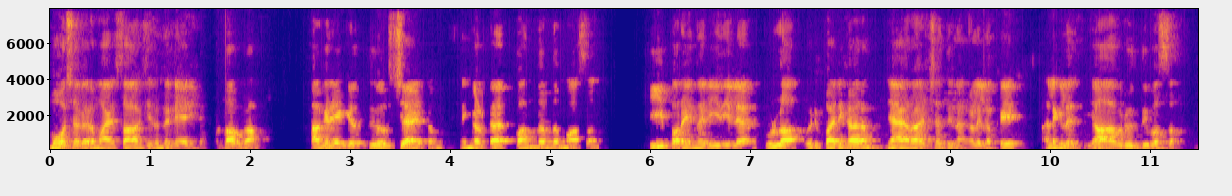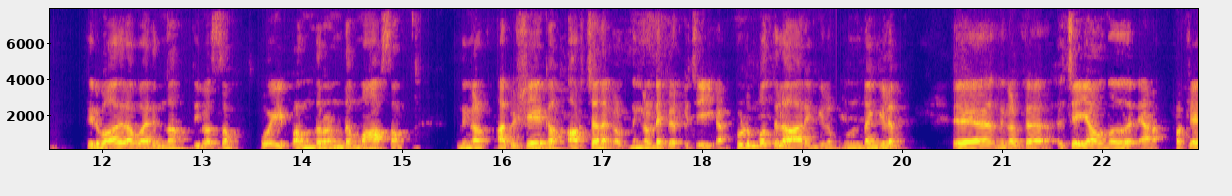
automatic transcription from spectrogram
മോശകരമായ സാഹചര്യം തന്നെയായിരിക്കും ഉണ്ടാവുക. അങ്ങനെയെങ്കിൽ തീർച്ചയായിട്ടും നിങ്ങൾക്ക് പന്ത്രണ്ട് മാസം ഈ പറയുന്ന രീതിയിൽ ഉള്ള ഒരു പരിഹാരം ഞായറാഴ്ച ദിനങ്ങളിലൊക്കെ അല്ലെങ്കിൽ ആ ഒരു ദിവസം തിരുവാതിര വരുന്ന ദിവസം പോയി പന്ത്രണ്ട് മാസം നിങ്ങൾ അഭിഷേക അർച്ചനകൾ നിങ്ങളുടെ പേർക്ക് ചെയ്യുക. കുടുംബത്തിൽ ആരെങ്കിലും ഉണ്ടെങ്കിലും നിങ്ങൾക്ക് ചെയ്യാവുന്നത് തന്നെയാണ്. പക്ഷേ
